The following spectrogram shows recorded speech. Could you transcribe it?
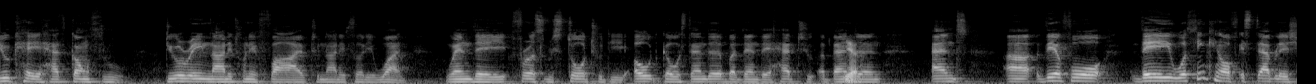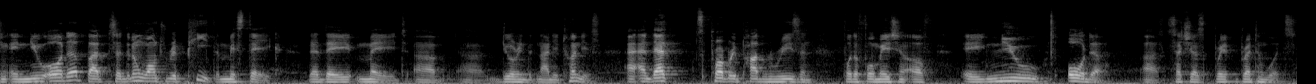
UK has gone through during 1925 to 1931 when they first restored to the old gold standard, but then they had to abandon, yeah. and uh, therefore they were thinking of establishing a new order, but uh, they don't want to repeat the mistake that they made uh, uh during the 1920s and, and that's probably part of the reason for the formation of a new order, uh, such as Bretton Woods.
